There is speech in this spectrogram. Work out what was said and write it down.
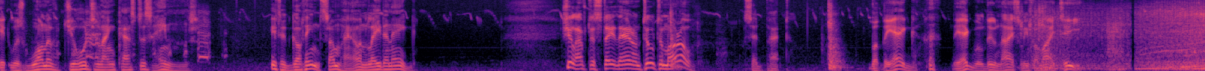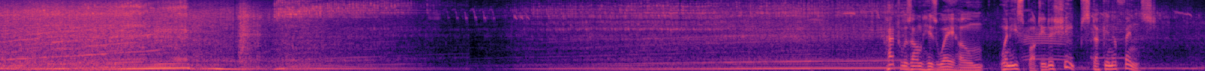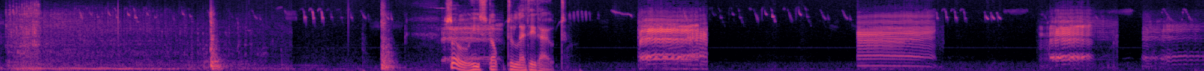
It was one of George Lancaster's hens. It had got in somehow and laid an egg. She'll have to stay there until tomorrow, said Pat. But the egg, the egg will do nicely for my tea. Pat was on his way home when he spotted a sheep stuck in a fence. So he stopped to let it out.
